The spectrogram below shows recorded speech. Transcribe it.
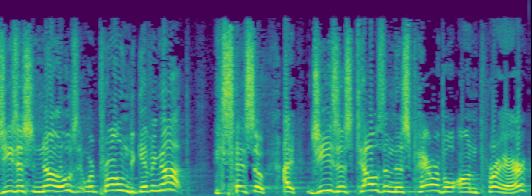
Jesus knows that we're prone to giving up. He says, so I, Jesus tells them this parable on prayer,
